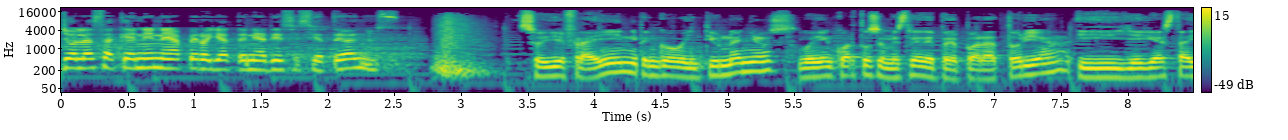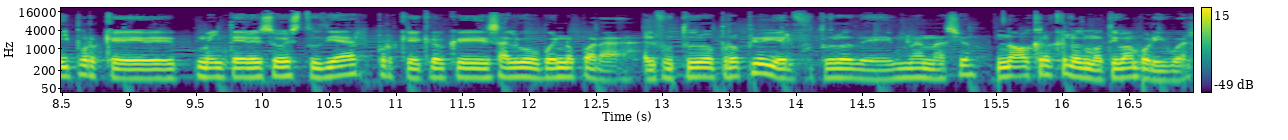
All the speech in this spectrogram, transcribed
Yo la saqué en INEA, pero ya tenía 17 años. Soy Efraín, tengo 21 años, voy en cuarto semestre de preparatoria y llegué hasta ahí porque me interesó estudiar, porque creo que es algo bueno para el futuro propio y el futuro de una nación. No creo que los motivan por igual.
